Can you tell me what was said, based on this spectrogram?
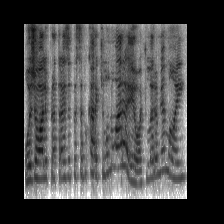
Hoje eu olho para trás e percebo, cara, aquilo não era eu, aquilo era minha mãe.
